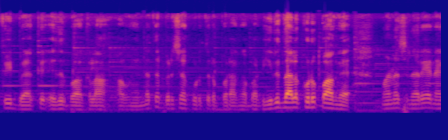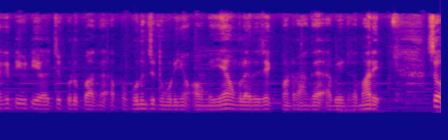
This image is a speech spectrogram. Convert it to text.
ஃபீட்பேக்கு எதிர்பார்க்கலாம். அவங்க என்னத்தை பெருசாக கொடுத்துட்டு போகிறாங்க பட் இருந்தாலும் கொடுப்பாங்க. மனசு நிறைய நெகட்டிவிட்டியை வச்சு கொடுப்பாங்க. அப்போ புரிஞ்சுக்க முடியும். அவங்க ஏன் உங்களை ரிஜெக்ட் பண்ணுறாங்க அப்படின்ற மாதிரி. ஸோ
